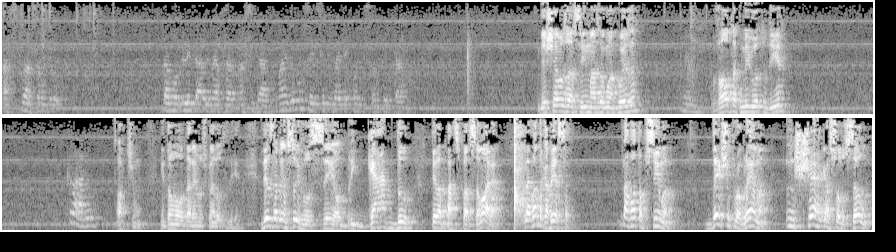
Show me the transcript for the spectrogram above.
a situação do, da mobilidade nessa, na cidade. Mas eu não sei se ele vai ter condição, coitado. Deixamos assim, mais alguma coisa? Não. Volta comigo outro dia? Ótimo. Então voltaremos com ela outro dia. Deus abençoe você. Obrigado pela participação. Olha, levanta a cabeça. Dá a volta por cima. Deixa o problema. Enxerga a solução.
